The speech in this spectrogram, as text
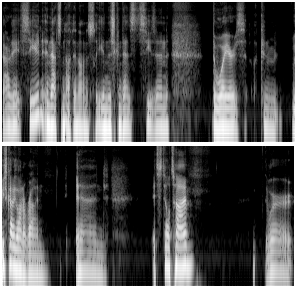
out of the eighth seed, and that's nothing, honestly. In this condensed season, the Warriors can, we just got to go on a run. And it's still time. We're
